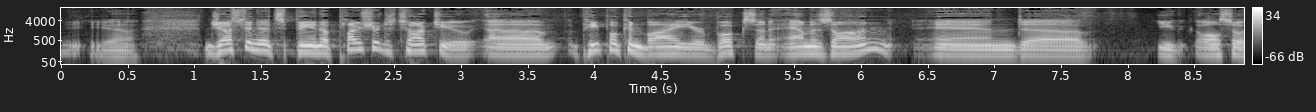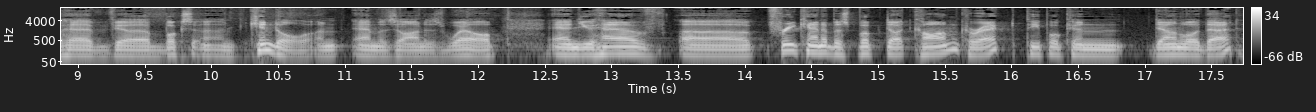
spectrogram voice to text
Yeah. Justin, it's been a pleasure to talk to you. Uh, people can buy your books on Amazon, and uh, you also have uh, books on Kindle on Amazon as well. And you have uh, freecannabisbook.com, correct? People can download that?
